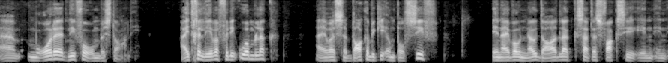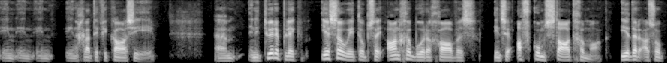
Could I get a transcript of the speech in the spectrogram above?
Ehm um, môre het nie vir hom bestaan nie. Hy het gelewe vir die oomblik. Hy was dalk 'n bietjie impulsief en hy wou nou dadelik satisfaksie en en en en en en gratifikasie hê. Ehm um, in die tweede plek Esau het op sy aangebore gawes en sy afkoms staat gemaak eerder as op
